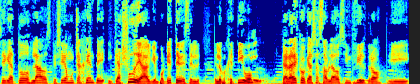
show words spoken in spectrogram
llegue a todos lados, que llegue a mucha gente y que ayude a alguien, porque este es el, el objetivo. Te agradezco que hayas hablado sin filtro y,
